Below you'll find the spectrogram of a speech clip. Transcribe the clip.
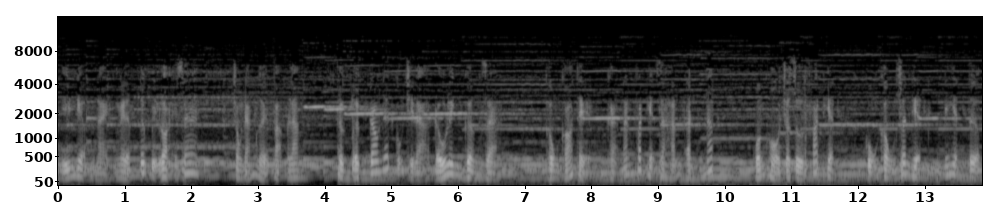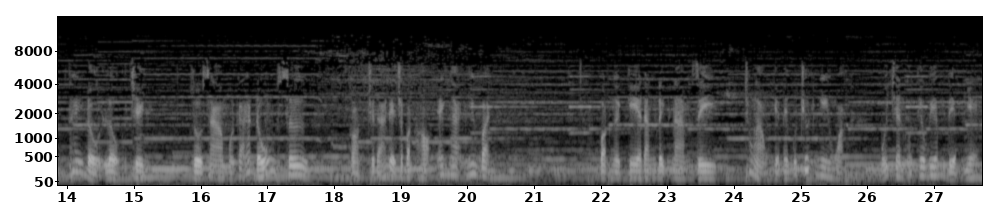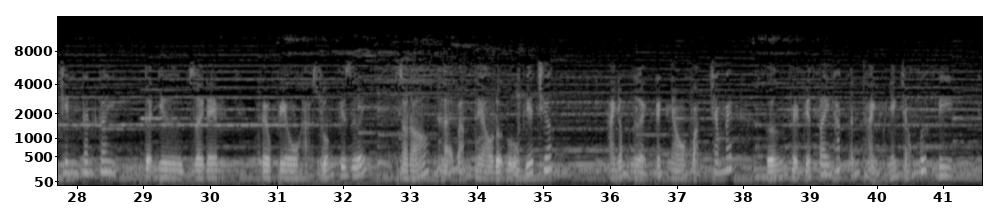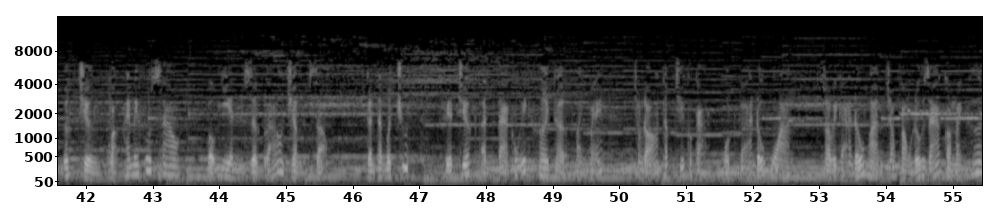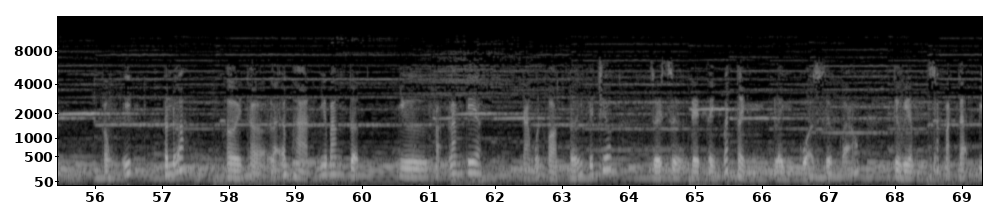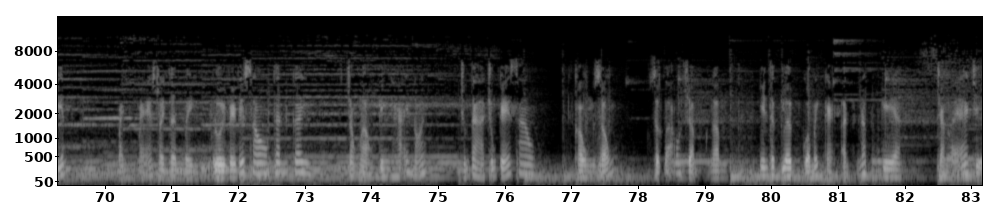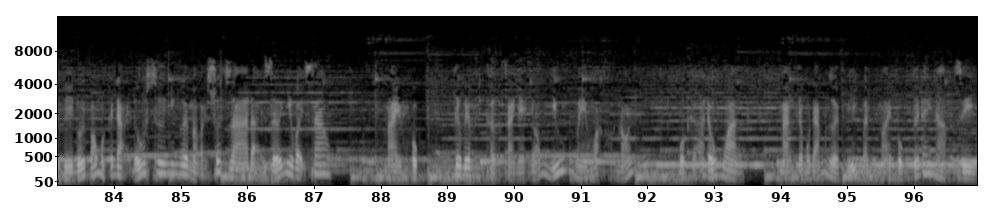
Ý niệm này ngay lập tức bị loại ra. Trong đám người Phạm Lăng, thực lực cao nhất cũng chỉ là đấu linh cường giả. Không có thể khả năng phát hiện ra hắn ẩn nấp. Huống hồ cho dù phát hiện, cũng không xuất hiện những hiện tượng thay đổi lộ trình. Dù sao một gã đấu sư còn chưa đáng để cho bọn họ e ngại như vậy. Bọn người kia đang định làm gì? Trong lòng hiện lên một chút nghi hoặc, mũi chân của tiêu viêm điểm nhẹ trên thân cây, tựa như rơi đêm, phiêu phiêu hạ xuống phía dưới, sau đó lại bám theo đội ngũ phía trước. Hai nhóm người cách nhau khoảng trăm mét, hướng về phía tây Hắc Ấn Thành mà nhanh chóng bước đi. Ước chừng khoảng 20 phút sau, bỗng nhiên dược lão trầm giọng Cẩn thận một chút, phía trước ẩn tà không ít hơi thở mạnh mẽ, trong đó thậm chí có cả một gã đấu hoàng, so với gã đấu hoàng trong phòng đấu giá còn mạnh hơn, không ít. Hơn nữa, hơi thở lại âm hàn như băng tượng, như phạm lang kia, đang muốn vọt tới phía trước. Dưới sự đề tình bất tình lình của dược lão, tiêu viêm sắc mặt đạn biến, mạnh mẽ xoay thân mình, lùi về phía sau thân cây. Trong lòng kinh hãi nói, Chúng ta trúng kế sao? Không giống. Dược lão trầm ngâm, nhìn thực lực của mấy kẻ ẩn nấp kia. Chẳng lẽ chỉ vì đối phó một cái đại đấu sư như ngươi mà phải xuất ra đại giới như vậy sao? Mai phục, Tiêu viêm thở dài nhẹ nhõm nhíu mê hoặc nói. Một gã đấu hoàng mang theo một đám người bí mật mai phục tới đây làm gì?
